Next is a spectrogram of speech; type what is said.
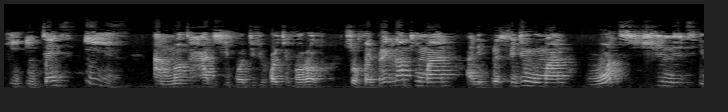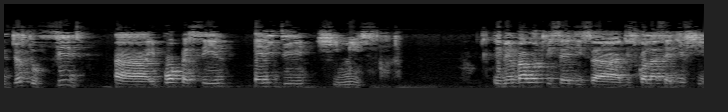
he intends ease and not hardship or difficulty for us. So for a pregnant woman and a breastfeeding woman, what she needs is just to feed uh, a poor person any day she meets. Remember what we said is uh, the scholar said if she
